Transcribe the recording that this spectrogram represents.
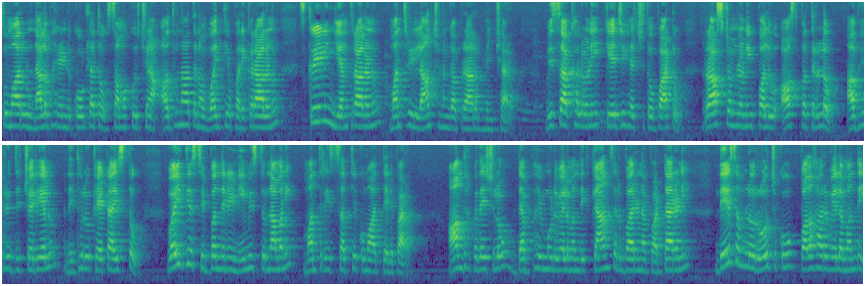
సుమారు నలభై రెండు కోట్లతో సమకూర్చిన అధునాతన వైద్య పరికరాలను స్క్రీనింగ్ యంత్రాలను మంత్రి లాంఛనంగా ప్రారంభించారు. విశాఖలోని కేజీహెచ్తో పాటు రాష్ట్రంలోని పలు ఆసుపత్రుల్లో అభివృద్ధి చర్యలు నిధులు కేటాయిస్తూ వైద్య సిబ్బందిని నియమిస్తున్నామని మంత్రి సత్యకుమార్ తెలిపారు. ఆంధ్రప్రదేశ్లో డెబ్బై మూడు వేల మంది క్యాన్సర్ బారిన పడ్డారని దేశంలో రోజుకు పదహారు వేల మంది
